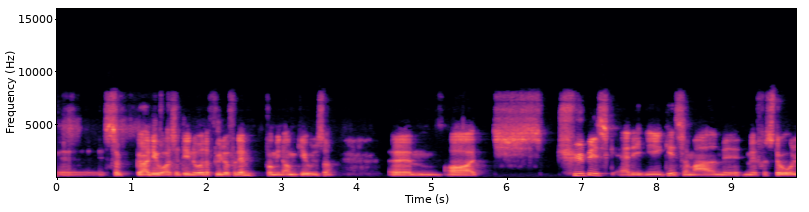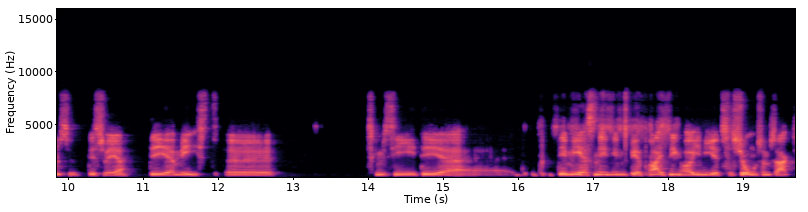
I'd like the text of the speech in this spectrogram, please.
øh, så gør det jo også, at det er noget, der fylder for dem, for mine omgivelser. Øhm, og typisk er det ikke så meget med, med forståelse, desværre. Det er mest, øh, skal man sige, det er, det er mere sådan en, en bearbejdning og en irritation, som sagt.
